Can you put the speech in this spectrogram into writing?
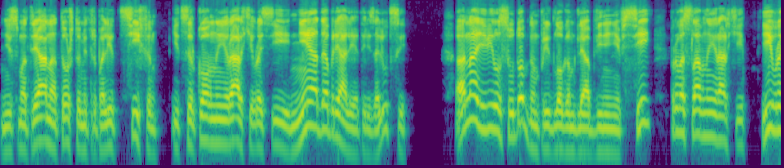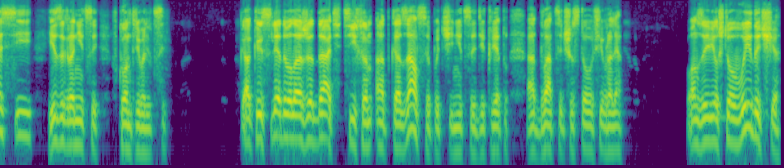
Несмотря на то, что митрополит Тихон и церковные иерархи в России не одобряли этой резолюции, она явилась удобным предлогом для обвинения всей православной иерархии и в России, и за границей в контрреволюции. Как и следовало ожидать, Тихон отказался подчиниться декрету от 26 февраля. Он заявил, что выдача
